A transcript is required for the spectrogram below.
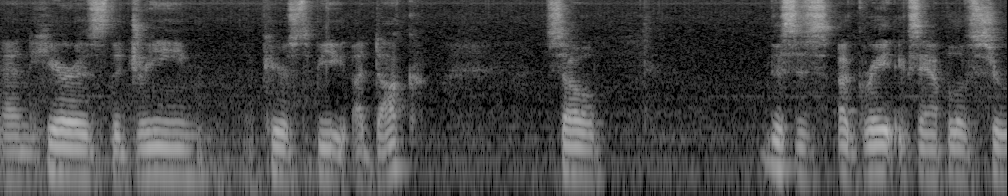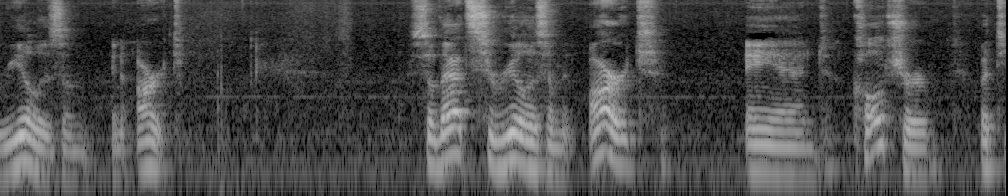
And here is the dream, appears to be a duck. So this is a great example of surrealism in art. So that's surrealism in art and culture, but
